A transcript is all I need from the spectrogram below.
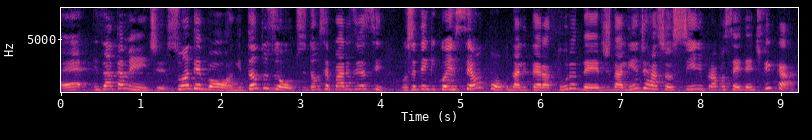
é, exatamente. Swandenborg e tantos outros. Então você para dizer assim: você tem que conhecer um pouco da literatura deles, da linha de raciocínio, para você identificar.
